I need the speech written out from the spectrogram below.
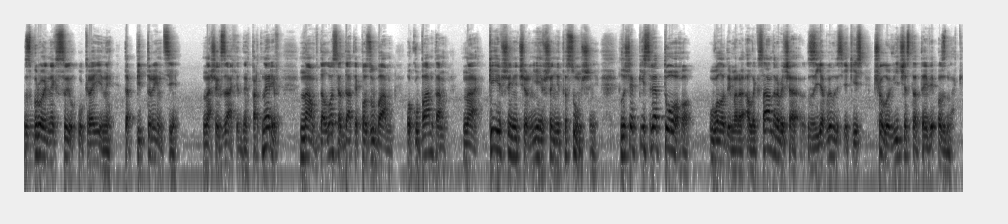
Збройних сил України та підтримці наших західних партнерів нам вдалося дати по зубам окупантам на Київщині, Чернігівщині та Сумщині. Лише після того у Володимира Олександровича з'явились якісь чоловічі статеві ознаки.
